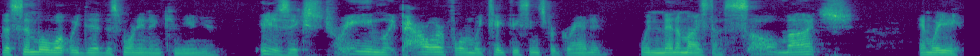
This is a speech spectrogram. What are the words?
The symbol what we did this morning in communion. It is extremely powerful and we take these things for granted. We minimize them so much. And we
